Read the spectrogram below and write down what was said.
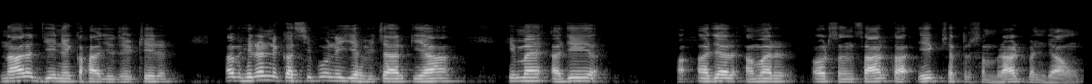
नारद जी ने कहा, युधिष्ठिर अब हिरण्यकशिपु ने यह विचार किया कि मैं अजय, अजर, अमर और संसार का एक छत्र सम्राट बन जाऊँ,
